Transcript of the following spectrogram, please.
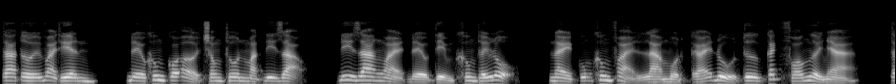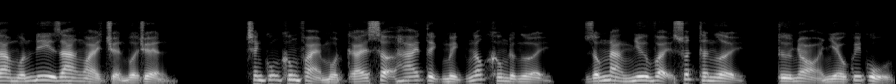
Ta tới vài thiên, đều không có ở trong thôn mặt đi dạo, đi ra ngoài đều tìm không thấy lộ, này cũng không phải là một cái đủ tư cách phó người nhà, ta muốn đi ra ngoài chuyển vừa chuyển. Tranh cũng không phải một cái sợ hãi tịch mịch ngốc không được người, giống nàng như vậy xuất thân người, từ nhỏ nhiều quy củ,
